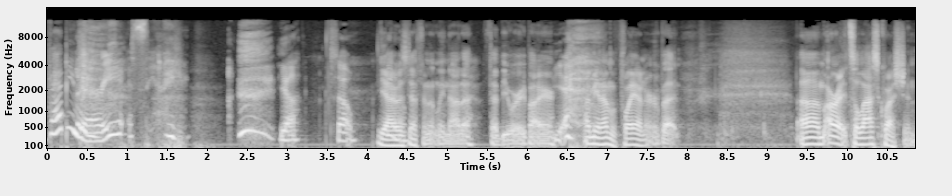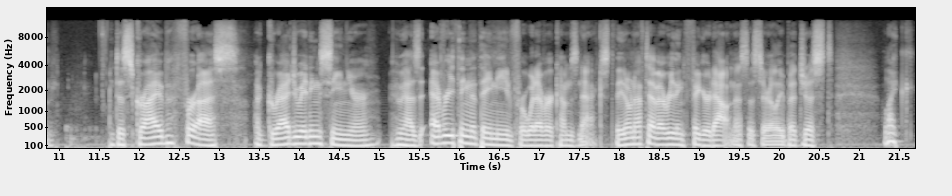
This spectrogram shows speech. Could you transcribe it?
February. Sammy. yeah. So Yeah, I was know. definitely not a February buyer. Yeah. I mean, I'm a planner, but. Um, all right, so last question. Describe for us a graduating senior who has everything that they need for whatever comes next. They don't have to have everything figured out necessarily, but just like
